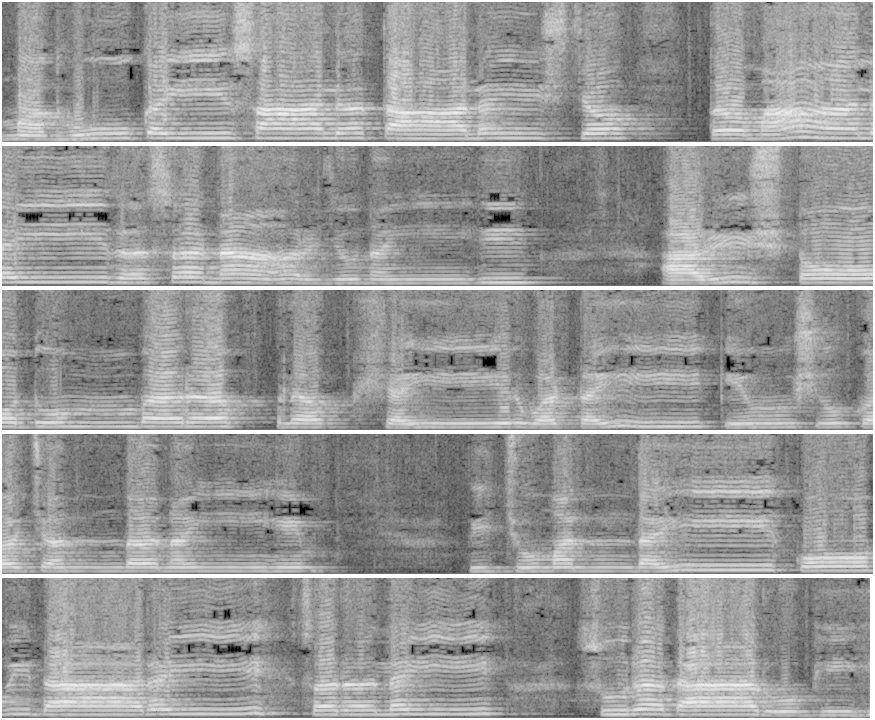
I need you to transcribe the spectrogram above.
मधुकैः सालतालैश्च तमालैरसनार्जुनैः। अरिष्टोदुम्बरप्लक्षैर्वटैः किंशुकचन्दनैः पिचुमन्दैः कोविदारैः सरलैः सुरदारुभिः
